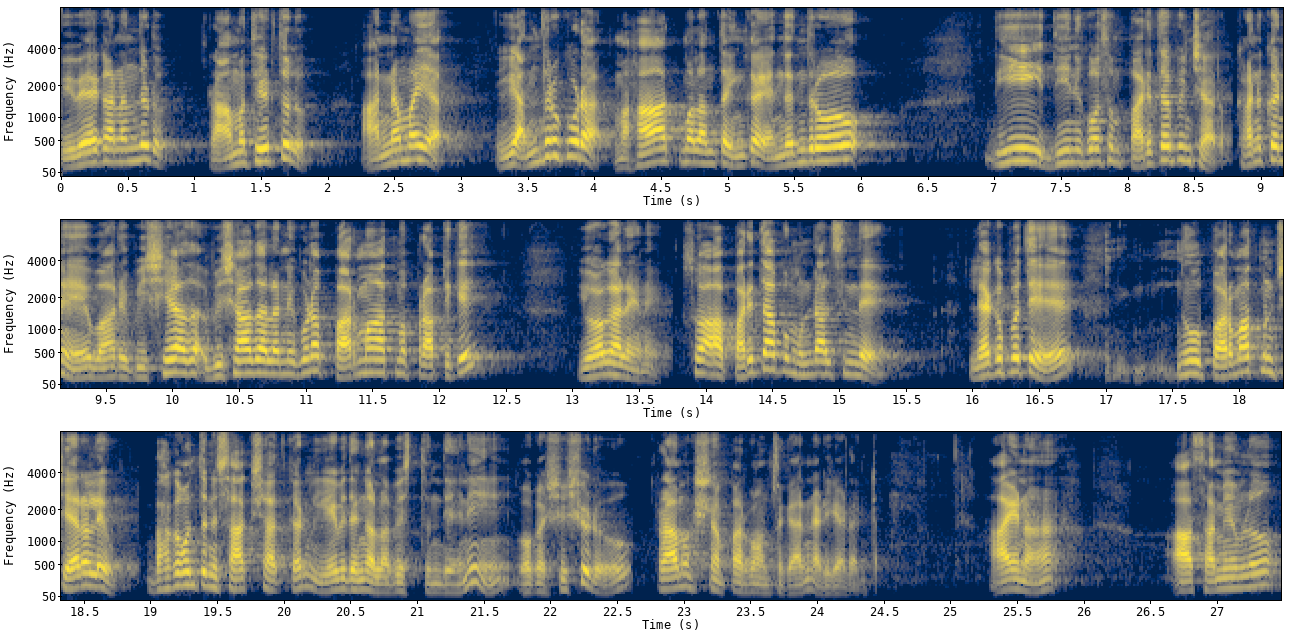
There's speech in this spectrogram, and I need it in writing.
వివేకానందుడు రామతీర్థులు అన్నమయ్య ఇవి అందరూ కూడా మహాత్ములంతా ఇంకా ఎందెందరో ఈ దీనికోసం పరితపించారు. కనుకనే వారి విషాద విషాదాలన్నీ కూడా పరమాత్మ ప్రాప్తికి యోగాలైనాయి సో ఆ పరితాపం ఉండాల్సిందే. లేకపోతే నువ్వు పరమాత్మను చేరలేవు. భగవంతుని సాక్షాత్కారం ఏ విధంగా లభిస్తుంది అని ఒక శిష్యుడు రామకృష్ణ పరమహంస గారిని అడిగాడంట. ఆయన ఆ సమయంలో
